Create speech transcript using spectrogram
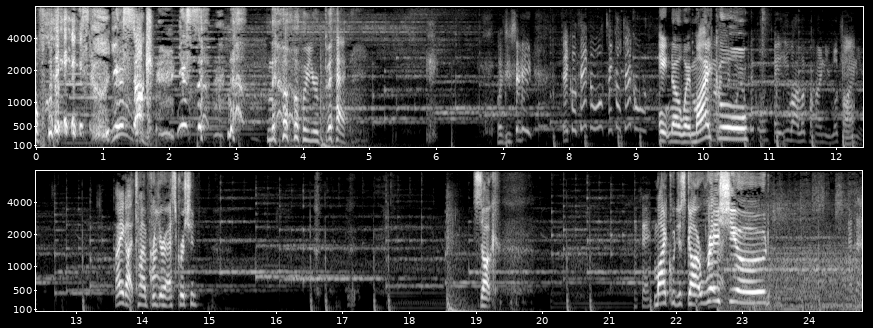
Oh please! You suck! You suck! No, no, you're bad. What'd you say? Tickle, tickle, tickle, tickle. Ain't no way, Michael. Hey, Eli, look behind you. Look behind you. I ain't got time for your ass, Christian. Suck. Okay. Michael just got ratioed. Have that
